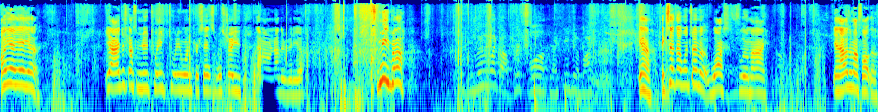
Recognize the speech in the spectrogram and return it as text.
Oh yeah, yeah, yeah. Yeah, I just got some new 20, 21 percent. So we'll show you that on another video. It's me, bro. Like a brick wall up here. I can't get a body. Yeah, except that one time a wasp flew in my eye. Yeah, that wasn't my fault though.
